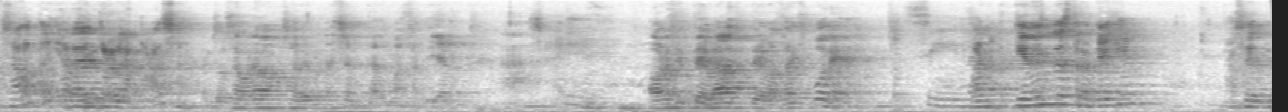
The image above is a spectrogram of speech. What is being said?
Sí. Yo que a batallar adentro de la casa. Entonces ahora vamos a ver una Chantal más abierta. Ay, Ahora sí te vas, te vas a exponer. sí, la Bueno, ¿Tienes una estrategia? ¿Hacer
